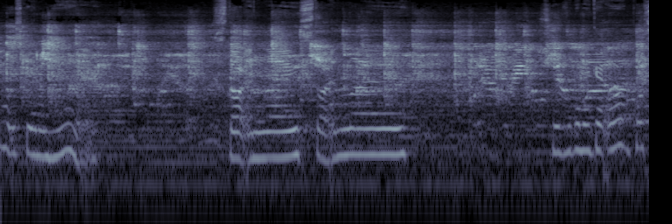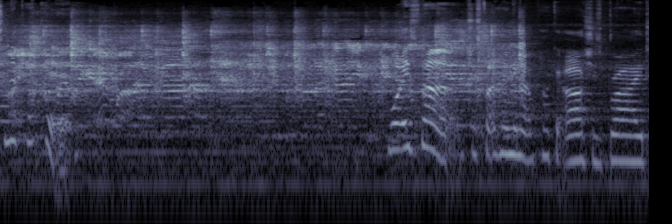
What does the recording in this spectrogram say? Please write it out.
What's going on here? Starting low, starting low. She's gonna get up. What's in the pocket? What is that? Just like hanging out of pocket. Ah, oh, she's bride.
